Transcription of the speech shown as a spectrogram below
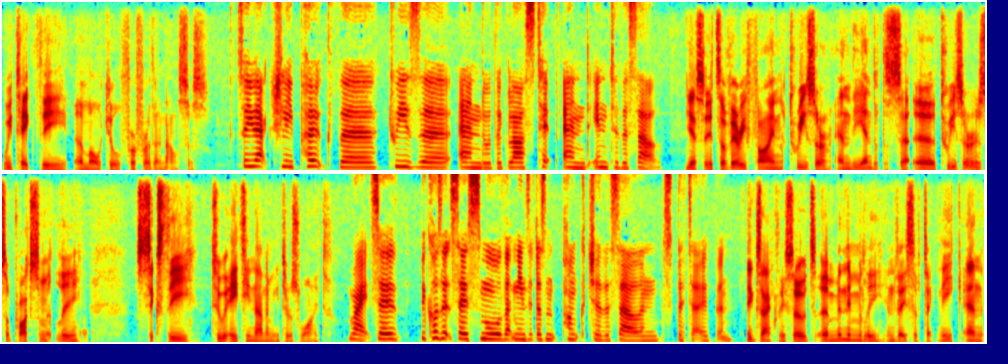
we take the uh, molecule for further analysis. So you actually poke the tweezer end or the glass tip end into the cell? Yes, it's a very fine tweezer, and the end of the se- uh, tweezer is approximately 60 to 80 nanometers wide. Right. So because it's so small, that means it doesn't puncture the cell and split it open. Exactly. So it's a minimally invasive technique, and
